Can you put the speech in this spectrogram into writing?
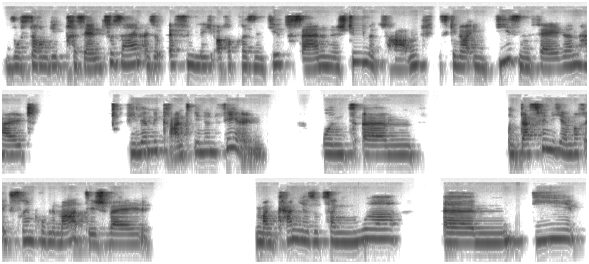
wo es darum geht, präsent zu sein, also öffentlich auch repräsentiert zu sein und eine Stimme zu haben, dass genau in diesen Feldern halt viele MigrantInnen fehlen. Und ähm, und das finde ich einfach extrem problematisch, weil man kann ja sozusagen nur ähm, die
